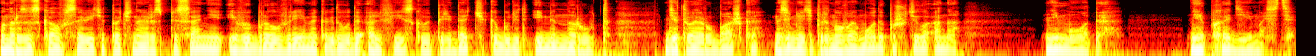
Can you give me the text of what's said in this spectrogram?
Он разыскал в совете точное расписание и выбрал время, когда у альфийского передатчика будет именно Рут. «Где твоя рубашка? На земле теперь новая мода», — пошутила она. «Не мода. Необходимость.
